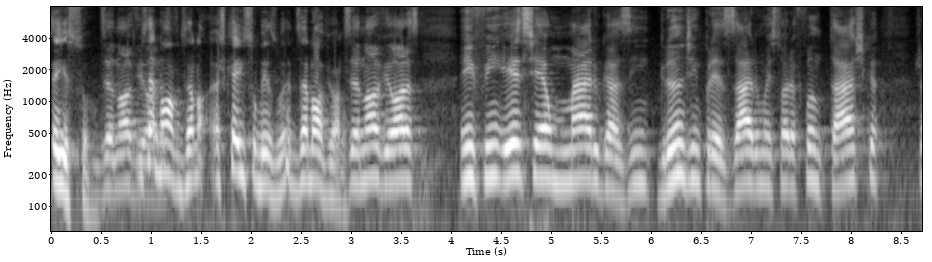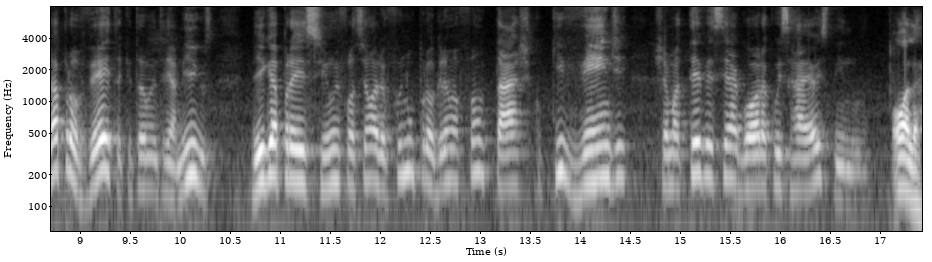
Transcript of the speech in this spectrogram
É isso. 19 horas. 19, 19, acho que é isso mesmo, é 19 horas. 19 horas. Enfim, este é o Mário Gazin, grande empresário, uma história fantástica. Já aproveita que estamos entre amigos, liga para esse um e fala assim: olha, eu fui num programa fantástico que vende, chama TVC Agora com Israel Espíndola. Olha.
